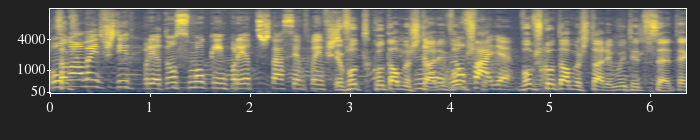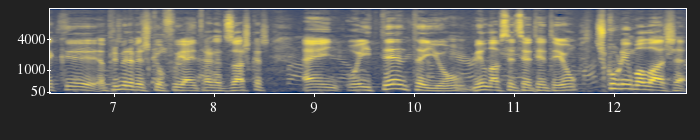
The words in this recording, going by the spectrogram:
Um Sabes- homem de vestido preto, um smoking preto, está sempre bem vestido. Eu vou-te contar uma história. Não- não falha. Vou-vos contar uma história muito interessante. É que a primeira vez que eu fui à entrega dos Oscars, em 81, 1981, descobri uma loja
